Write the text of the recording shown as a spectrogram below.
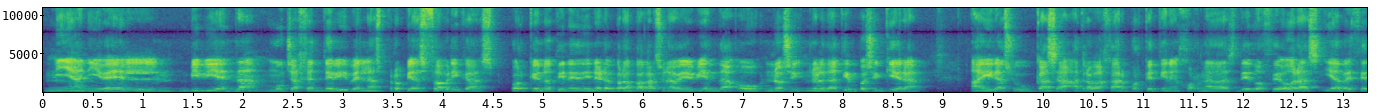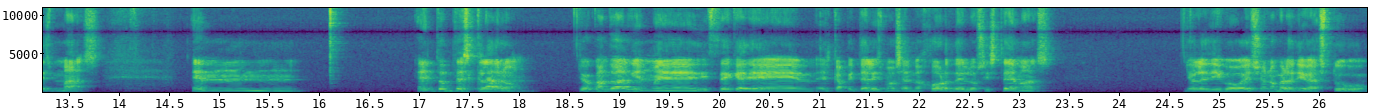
ni a nivel vivienda. Mucha gente vive en las propias fábricas porque no tiene dinero para pagarse una vivienda o no, le da tiempo siquiera a ir a su casa a trabajar porque tienen jornadas de 12 horas y a veces más. Em, entonces, claro, yo cuando alguien me dice que el capitalismo es el mejor de los sistemas, yo le digo, eso no me lo digas tú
